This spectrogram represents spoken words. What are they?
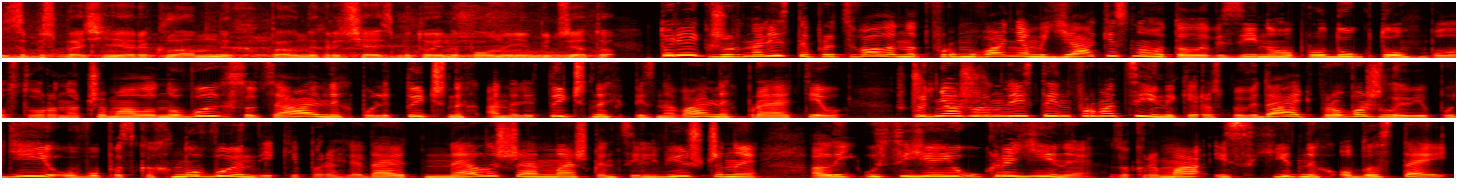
забезпечення рекламних певних речей з метою наповнення бюджету. Торік журналісти працювали над формуванням якісного телевізійного продукту. Було створено чимало нових соціальних, політичних, аналітичних, пізнавальних проєктів. Щодня журналісти-інформаційники розповідають про важливі події у випусках новин, які переглядають не лише мешканці Львівщини, але й усієї України, зокрема і східних областей.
